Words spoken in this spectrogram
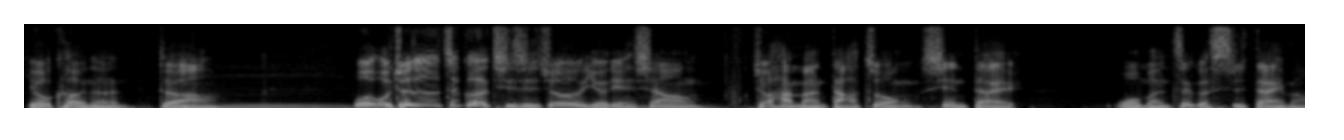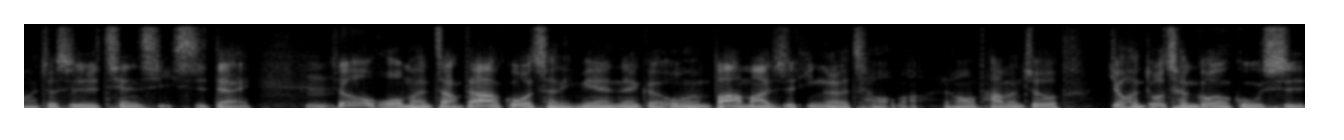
有可能，对啊。嗯，我我觉得这个其实就有点像，就还蛮打中现代。我们这个时代嘛，就是千禧世代，嗯，就我们长大的过程里面，那个我们爸妈就是婴儿潮嘛，然后他们就有很多成功的故事，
